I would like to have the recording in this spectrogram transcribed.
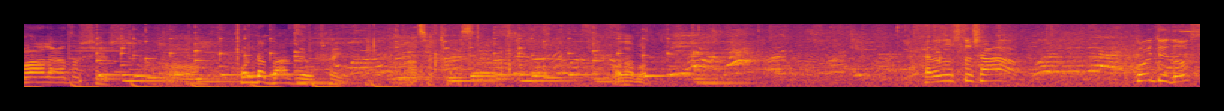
পড়ালেখা তো শেষ। ফোনটা বাজে উঠাই। আচ্ছা ঠিক আছে। কথা বল। হ্যালো দোস্ত সাহেব। কই তুই দোস্ত?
